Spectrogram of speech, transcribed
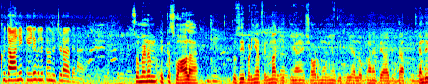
ਖੁਦਾ ਨੇ ਕਿਹੜੇ ਵੇਲੇ ਤੁਹਾਨੂੰ ਚੜਾ ਦੇਣਾ ਹੈ। ਸੋ ਮੈਡਮ ਇੱਕ ਸਵਾਲ ਹੈ ਜੀ। ਤੁਸੀਂ ਬੜੀਆਂ ਫਿਲਮਾਂ ਕੀਤੀਆਂ ਨੇ ਸ਼ਾਰਟ ਮੂਵੀਆਂ ਕੀਤੀਆਂ ਲੋਕਾਂ ਨੇ ਪਿਆਰ ਦਿੱਤਾ। ਕਹਿੰਦੇ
